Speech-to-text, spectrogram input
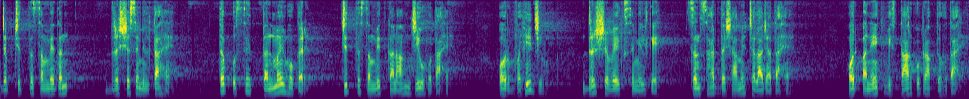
जब चित्त संवेदन दृश्य से मिलता है। तब उससे तन्मय होकर चित्त संवित का नाम जीव होता है। और वही जीव दृश्य वेग से मिलके संसार दशा में चला जाता है और अनेक विस्तार को प्राप्त होता है।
